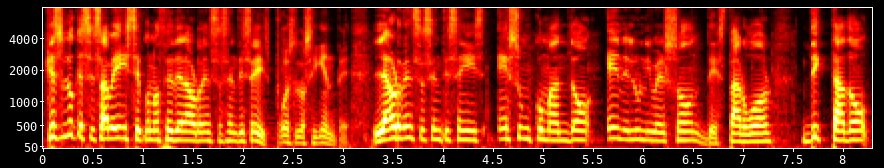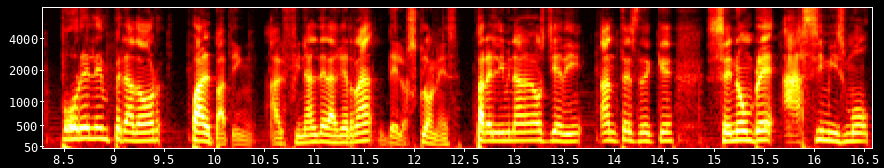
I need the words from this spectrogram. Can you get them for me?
¿Qué es lo que se sabe y se conoce de la orden 66? Pues lo siguiente, la orden 66 es un comando en el universo de Star Wars dictado por el emperador Palpatine al final de la guerra de los clones para eliminar a los Jedi antes de que se nombre a sí mismo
